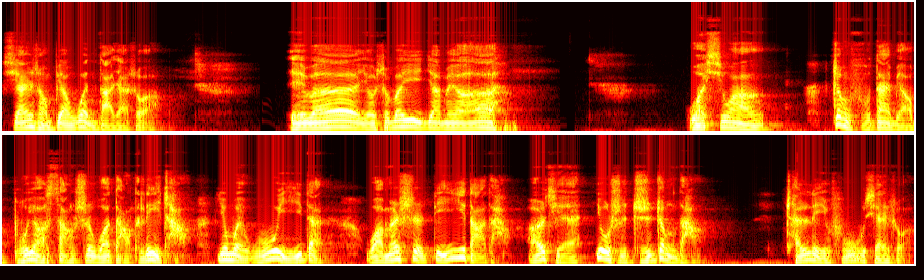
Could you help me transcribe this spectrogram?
先生便问大家说：“你们有什么意见没有啊？”我希望政府代表不要丧失我党的立场，因为无疑的，我们是第一大党，而且又是执政党。陈立夫先说。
